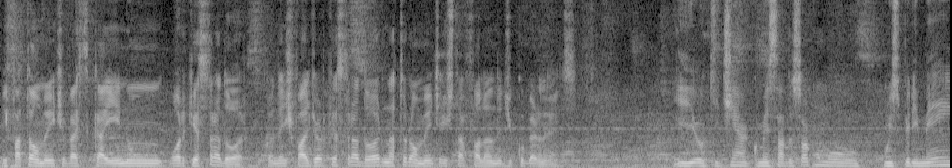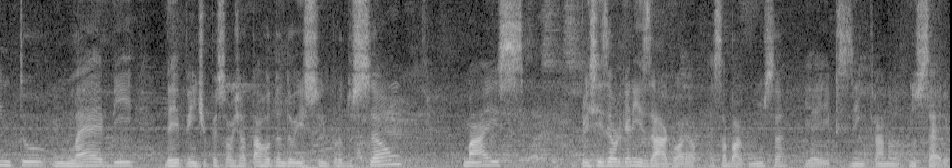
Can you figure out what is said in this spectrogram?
e fatalmente vai se cair num orquestrador. Quando a gente fala de orquestrador, naturalmente a gente está falando de Kubernetes. E o que tinha começado só como um experimento, um lab, de repente o pessoal já está rodando isso em produção, mas precisa organizar agora essa bagunça e aí precisa entrar no, no sério.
